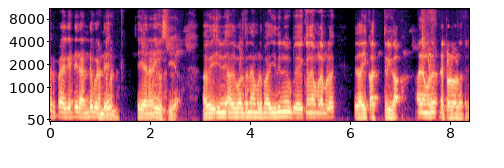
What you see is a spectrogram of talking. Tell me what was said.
ഒരു പാക്കറ്റ് രണ്ട് ബെഡ് ചെയ്യാനാണ് യൂസ് ചെയ്യുക അത് അതുപോലെ തന്നെ നമ്മളിപ്പോൾ ഇതിന് ഉപയോഗിക്കുന്ന നമ്മൾ നമ്മൾ ഇതാ ഈ കത്രിക അത് നമ്മൾ ഡെറ്റോൾ വെള്ളത്തിൽ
